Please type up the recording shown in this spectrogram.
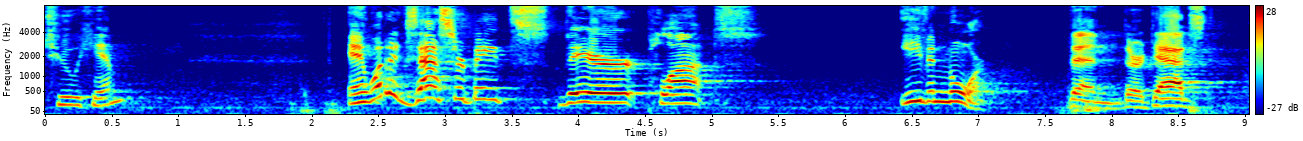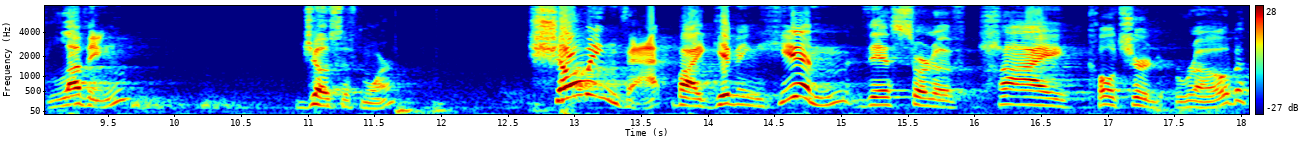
to him. And what exacerbates their plot even more than their dad's loving Joseph more, showing that by giving him this sort of high cultured robe,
